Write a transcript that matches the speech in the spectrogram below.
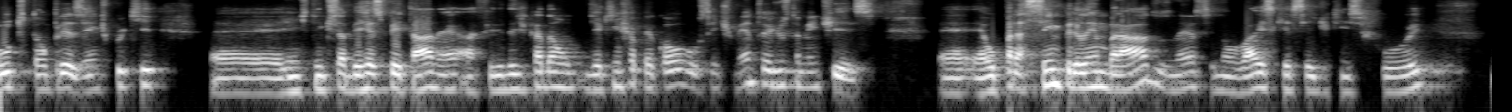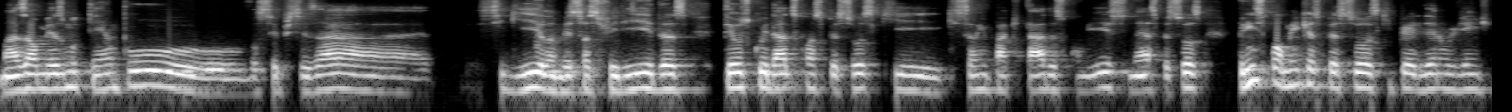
luto tão presente, porque é, a gente tem que saber respeitar né, a ferida de cada um. E aqui em Chapecó o sentimento é justamente esse. É, é o para sempre lembrados, né? Você não vai esquecer de quem se foi, mas ao mesmo tempo você precisa seguir, lamber suas feridas, ter os cuidados com as pessoas que, que são impactadas com isso, né? As pessoas, principalmente as pessoas que perderam gente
